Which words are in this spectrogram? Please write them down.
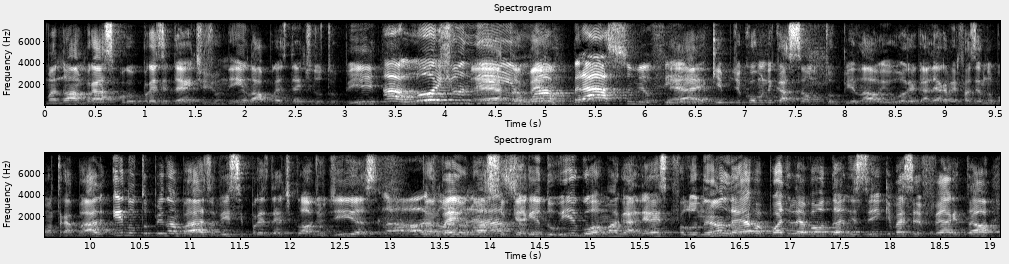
Mandar um abraço pro presidente Juninho, lá, o presidente do Tupi. Alô, Juninho! É, um abraço, meu filho. É, a equipe de comunicação do Tupi lá, o Yuri, a galera vem fazendo um bom trabalho. E no Tupi na base, o vice-presidente Cláudio Dias. Cláudio, Também um o nosso querido Igor Magalhães, que falou: não, leva, pode levar o Dani sim, que vai ser fera e tal.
